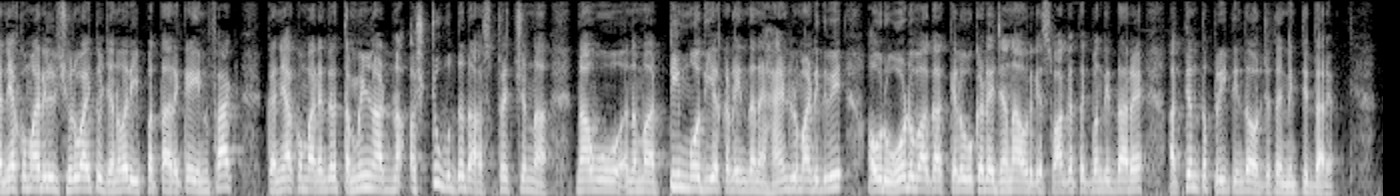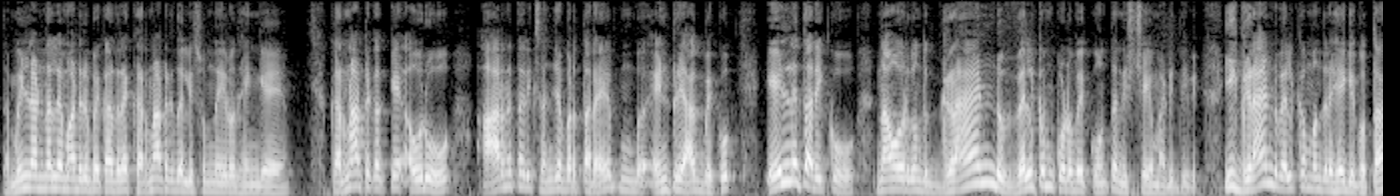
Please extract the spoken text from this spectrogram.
ಕನ್ಯಾಕುಮಾರಿಯಲ್ಲಿ ಶುರುವಾಯಿತು ಜನವರಿ ಇಪ್ಪತ್ತಾರಕ್ಕೆ. ಇನ್ಫ್ಯಾಕ್ಟ್ ಕನ್ಯಾಕುಮಾರಿ ಅಂದರೆ ತಮಿಳುನಾಡಿನ ಅಷ್ಟು ಉದ್ದದ ಆ ಸ್ಟ್ರೆಚ್ಚನ್ನು ನಾವು ನಮ್ಮ ಟೀಮ್ ಮೋದಿಯ ಕಡೆಯಿಂದನೇ ಹ್ಯಾಂಡಲ್ ಮಾಡಿದ್ವಿ. ಅವರು ಓಡುವಾಗ ಕೆಲವು ಕಡೆ ಜನ ಅವರಿಗೆ ಸ್ವಾಗತಕ್ಕೆ ಬಂದಿದ್ದಾರೆ. ಅತ್ಯಂತ ಪ್ರೀತಿಯಿಂದ ಅವ್ರ ಜೊತೆ ನಿಂತಿದ್ದಾರೆ. ತಮಿಳ್ನಾಡಿನಲ್ಲೇ ಮಾಡಿರಬೇಕಾದ್ರೆ ಕರ್ನಾಟಕದಲ್ಲಿ ಸುಮ್ಮನೆ ಇರೋದು ಹೆಂಗೆ? ಕರ್ನಾಟಕಕ್ಕೆ ಅವರು ಆರನೇ ತಾರೀಕು ಸಂಜೆ ಬರ್ತಾರೆ ಎಂಟ್ರಿ ಆಗಬೇಕು. ಏಳನೇ ತಾರೀಕು ನಾವು ಅವ್ರಿಗೊಂದು ಗ್ರ್ಯಾಂಡ್ ವೆಲ್ಕಮ್ ಕೊಡಬೇಕು ಅಂತ ನಿಶ್ಚಯ ಮಾಡಿದ್ದೀವಿ. ಈ ಗ್ರ್ಯಾಂಡ್ ವೆಲ್ಕಮ್ ಅಂದರೆ ಹೇಗೆ ಗೊತ್ತಾ?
